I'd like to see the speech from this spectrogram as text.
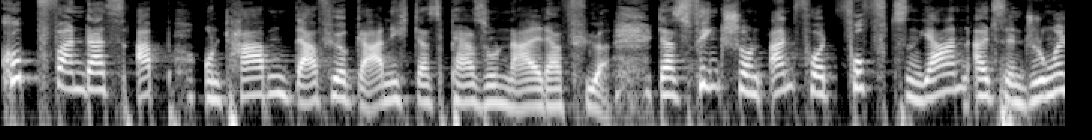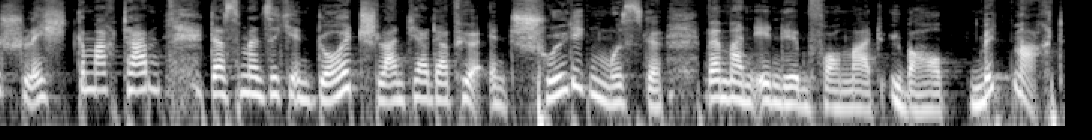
kupfern das ab und haben dafür gar nicht das Personal dafür. Das fing schon an vor 15 Jahren, als sie den Dschungel schlecht gemacht haben, dass man sich in Deutschland ja dafür entschuldigen musste, wenn man in dem Format überhaupt mitmacht.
